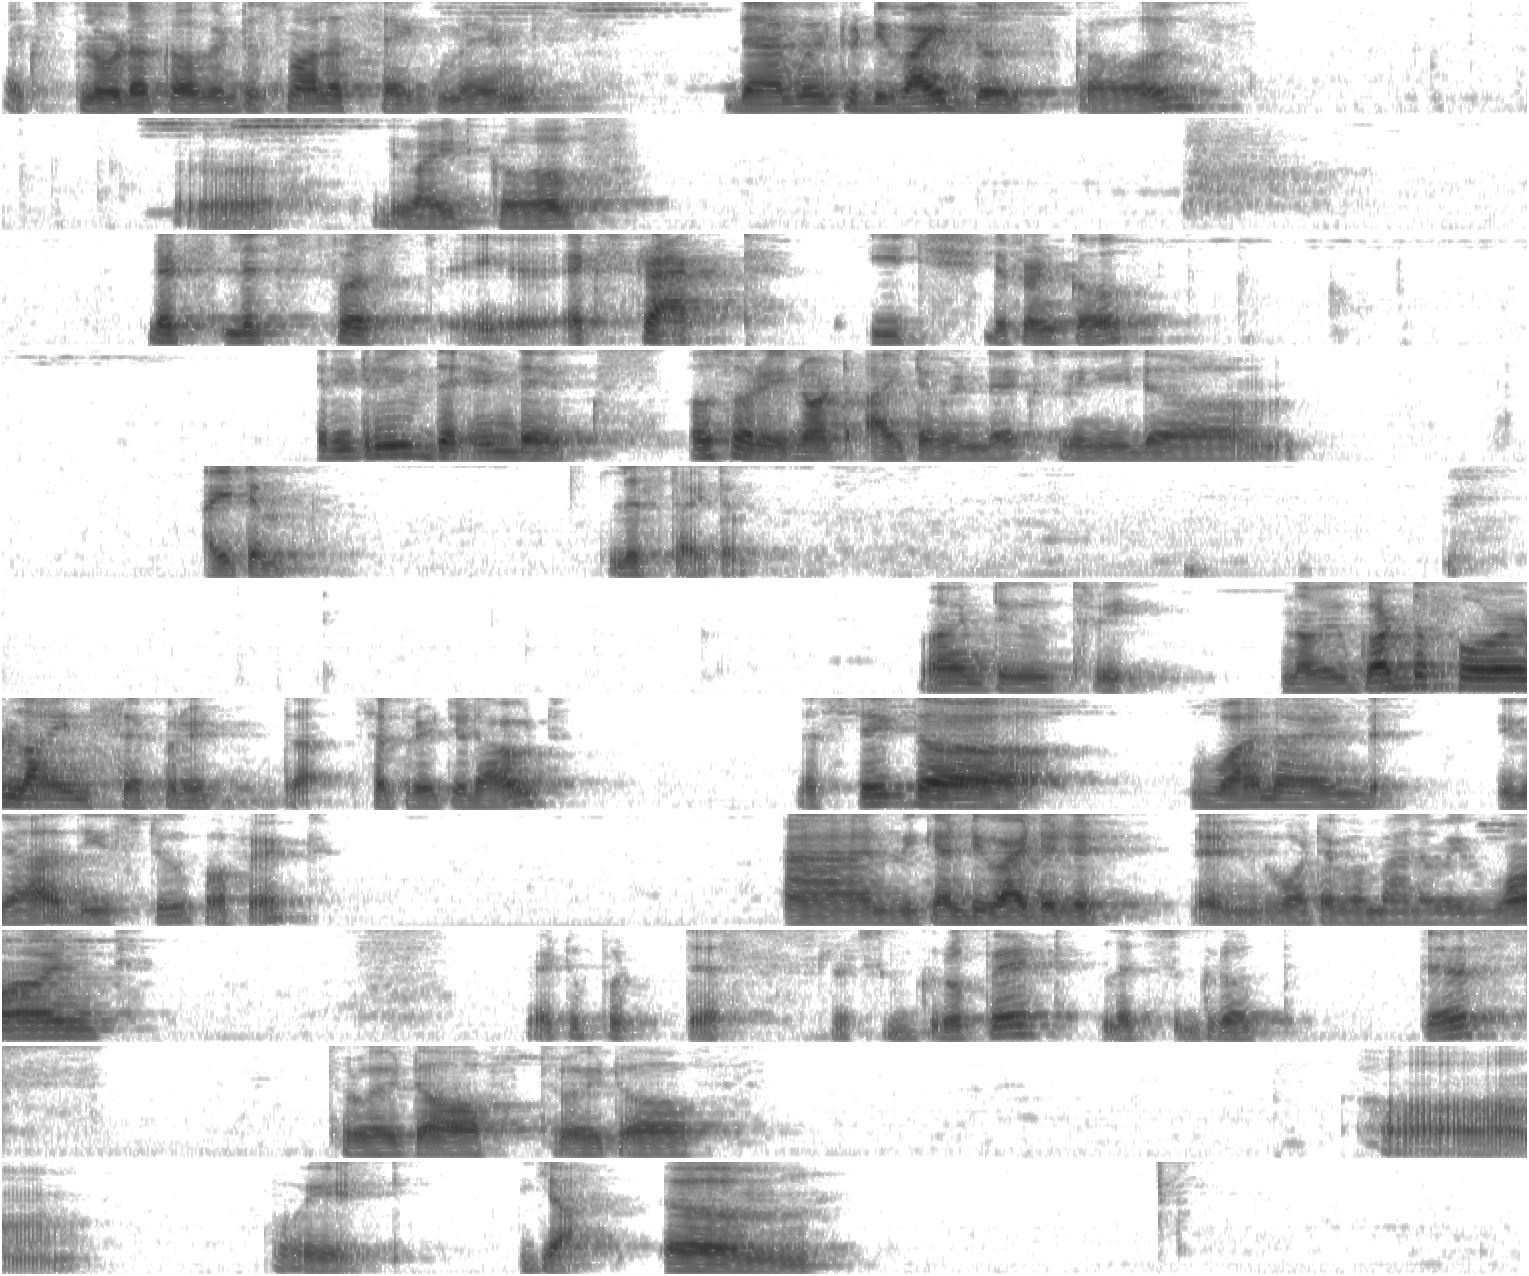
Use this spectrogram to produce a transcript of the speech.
Explode a curve into smaller segments. Then I'm going to divide those curves. Uh, divide curve. Let's let's first uh, extract each different curve. Retrieve the index. Oh, sorry, not item index. We need um, item list item. One, two, three. Now we've got the four lines separate separated out. Let's take the one and yeah, these two, perfect. And we can divide it in whatever manner we want. Where to put this? Let's group it. Let's group this. Throw it off, throw it off. Um, wait, yeah. Um,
